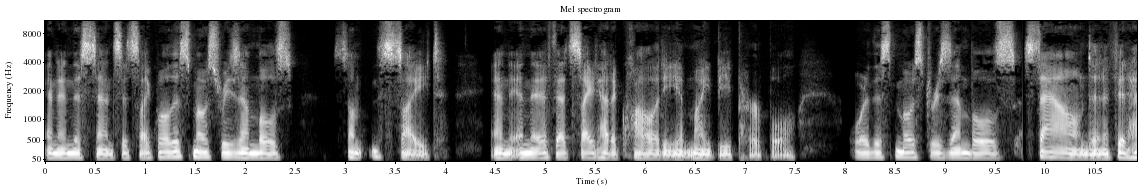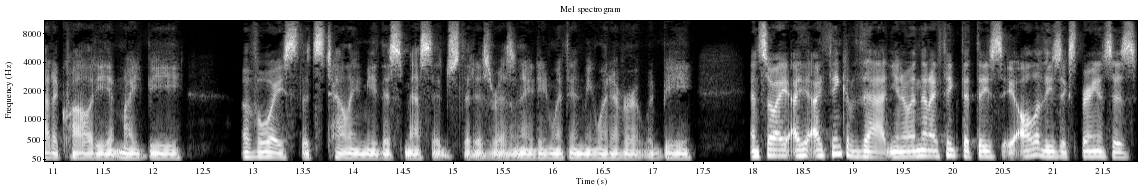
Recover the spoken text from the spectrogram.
And in this sense, it's like, well, this most resembles some sight. And, and if that sight had a quality, it might be purple. Or this most resembles sound. And if it had a quality, it might be a voice that's telling me this message that is resonating within me, whatever it would be. And so I, I, I think of that, you know, and then I think that these, all of these experiences,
